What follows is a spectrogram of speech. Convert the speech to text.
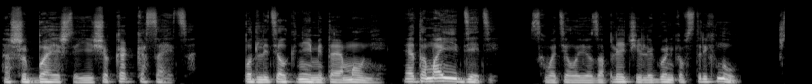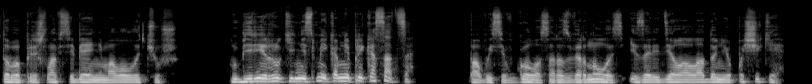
«Ошибаешься, еще как касается». Подлетел к ней, метая молнии. «Это мои дети!» Схватил ее за плечи и легонько встряхнул, чтобы пришла в себя и не молола чушь. «Убери руки, не смей ко мне прикасаться!» Повысив голос, развернулась и зарядила ладонью по щеке.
